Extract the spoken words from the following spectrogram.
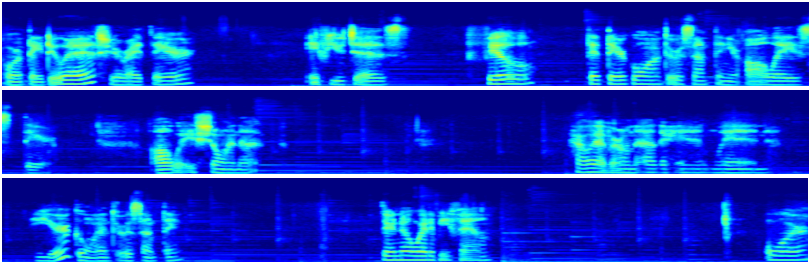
or if they do ask, you're right there if you just feel that they're going through something, you're always there, always showing up. However, on the other hand, when you're going through something, they're nowhere to be found. Or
